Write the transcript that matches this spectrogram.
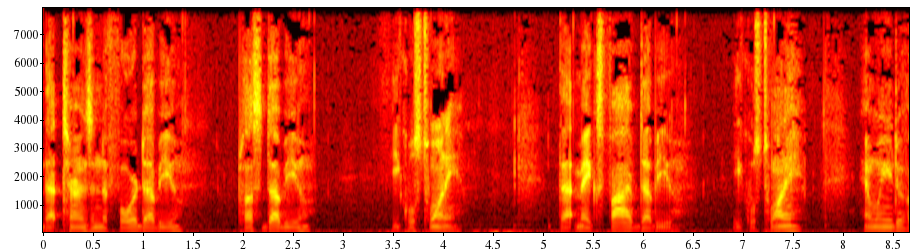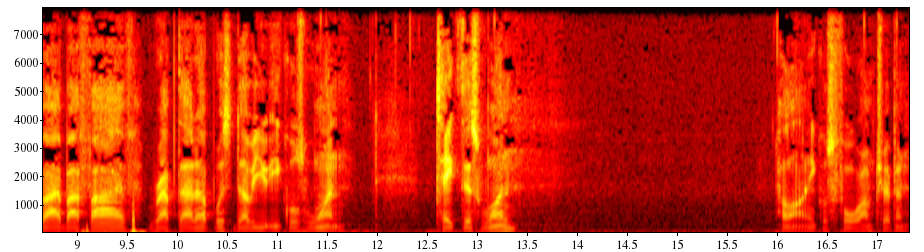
That turns into 4w plus w equals 20. That makes 5w equals 20. And when you divide by 5, wrap that up with w equals 1. Take this 1. Hold on, equals 4. I'm tripping.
